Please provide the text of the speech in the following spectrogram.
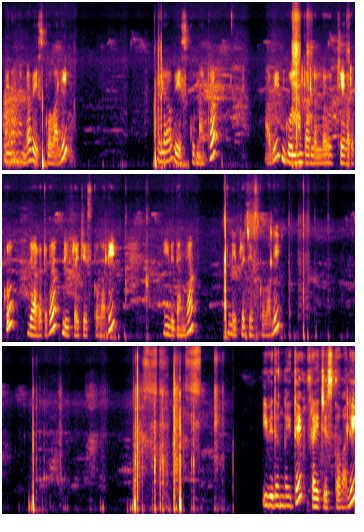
నిదానంగా వేసుకోవాలి. ఇలా వేసుకున్నాక అవి గోల్డెన్ కలర్లో వచ్చే వరకు జాగ్రత్తగా డీప్ ఫ్రై చేసుకోవాలి. ఈ విధంగా డీప్ ఫ్రై చేసుకోవాలి. ఈ విధంగా అయితే ఫ్రై చేసుకోవాలి.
